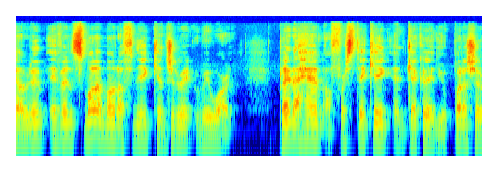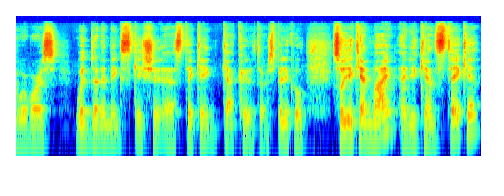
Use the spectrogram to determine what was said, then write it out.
algorithm, even small amount of NIC can generate reward. Plan ahead of for staking and calculate your potential rewards with dynamic uh, staking calculator. It's pretty cool. So you can mine and you can stake it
